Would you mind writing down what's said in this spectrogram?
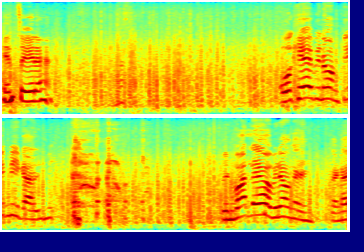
เห็นเฉยแล้วฮะโอเคพี่น้องคลิปนี้กันเป็นวัดแล้วพี่น้องไง จังได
